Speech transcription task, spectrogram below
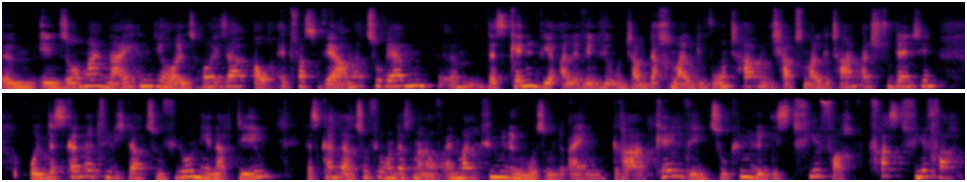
ähm, Im Sommer neigen die Holzhäuser auch etwas wärmer zu werden. Ähm, das kennen wir alle, wenn wir unterm Dach mal gewohnt haben. Ich habe es mal getan als Studentin. Und das kann natürlich dazu führen, je nachdem, das kann dazu führen, dass man auf einmal kühlen muss. Und ein Grad Kelvin zu kühlen ist vierfach, fast vierfach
